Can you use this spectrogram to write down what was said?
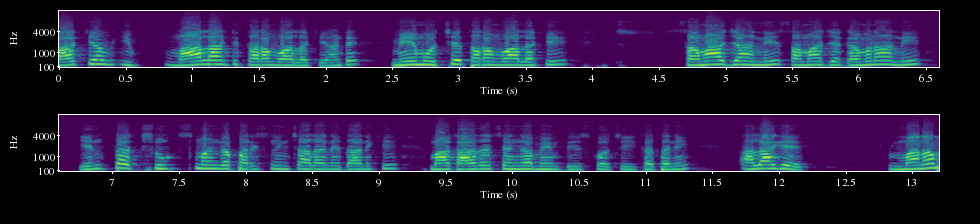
వాక్యం ఈ మాలాంటి తరం వాళ్ళకి అంటే మేము వచ్చే తరం వాళ్ళకి సమాజాన్ని సమాజ గమనాన్ని ఎంత సూక్ష్మంగా పరిశీలించాలనే దానికి మాకు ఆదర్శంగా మేము తీసుకోవచ్చు ఈ కథని. అలాగే మనం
